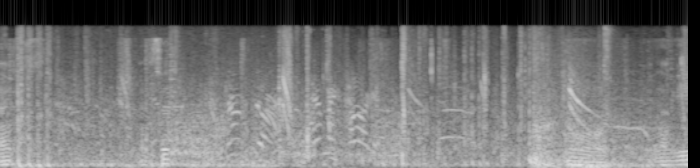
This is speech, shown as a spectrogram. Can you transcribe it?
nice. That's it lagi.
